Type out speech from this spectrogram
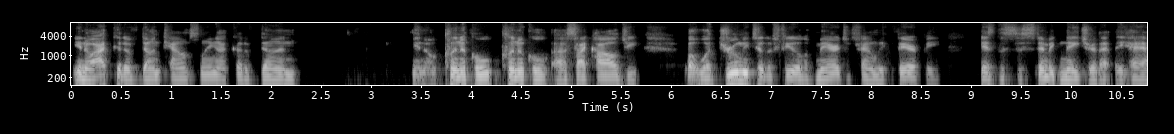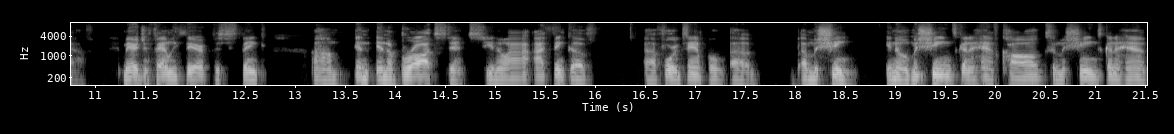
you know I could have done counseling, I could have done you know, clinical clinical uh, psychology. But what drew me to the field of marriage and family therapy is the systemic nature that they have. Marriage and family therapists think um, in, in a broad sense. You know, I, I think of, uh, for example, uh, a machine. You know, a machine's going to have cogs, a machine's going to have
